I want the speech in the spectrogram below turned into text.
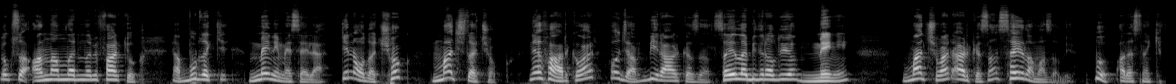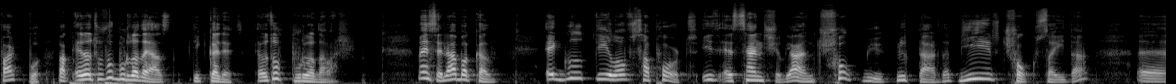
Yoksa anlamlarında bir fark yok. Ya buradaki many mesela. Gene o da çok. Much da çok. Ne farkı var? Hocam bir arkasından sayılabilir alıyor. Many. Much var arkasından sayılamaz alıyor. Bu. Arasındaki fark bu. Bak a lot of'u burada da yazdım. Dikkat et. A lot of burada da var. Mesela bakalım. A good deal of support is essential. Yani çok büyük miktarda birçok sayıda e,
